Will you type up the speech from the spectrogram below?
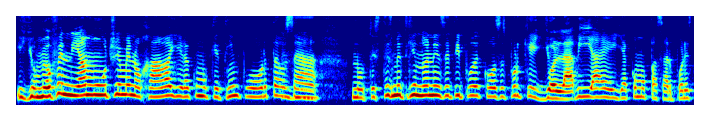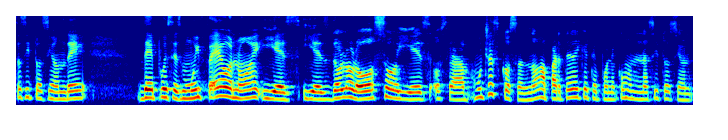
Y yo me ofendía mucho y me enojaba y era como, ¿qué te importa? O sea no te estés metiendo en ese tipo de cosas porque yo la vi a ella como pasar por esta situación de, de pues es muy feo, ¿no? Y es, y es doloroso y es, o sea, muchas cosas, ¿no? Aparte de que te pone como en una situación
